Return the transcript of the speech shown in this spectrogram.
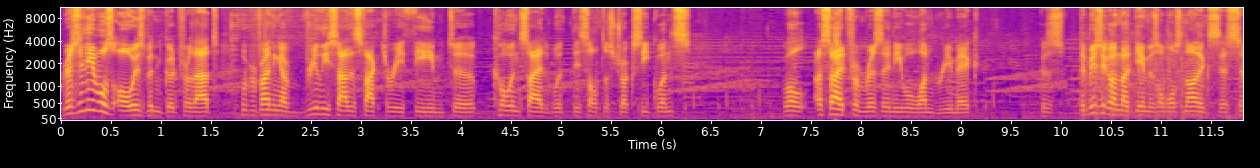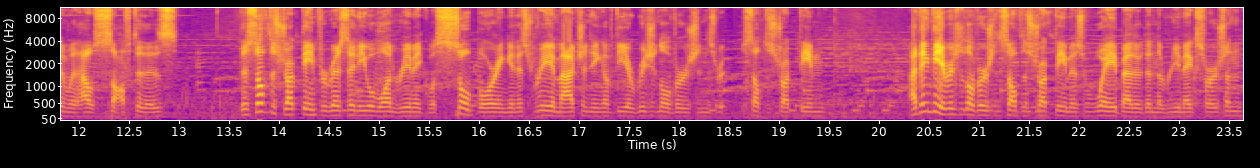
Resident Evil's always been good for that, with providing a really satisfactory theme to coincide with the self-destruct sequence. Well, aside from Resident Evil 1 Remake, because the music on that game is almost non-existent with how soft it is. The self-destruct theme for Resident Evil 1 Remake was so boring in its reimagining of the original version's self-destruct theme. I think the original version's self-destruct theme is way better than the remake's version.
